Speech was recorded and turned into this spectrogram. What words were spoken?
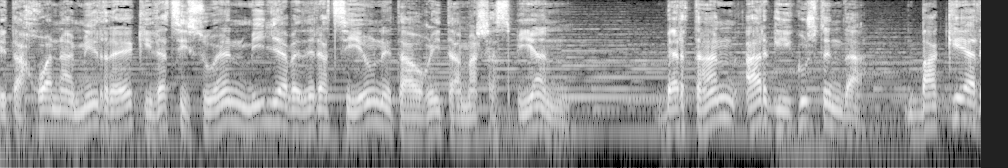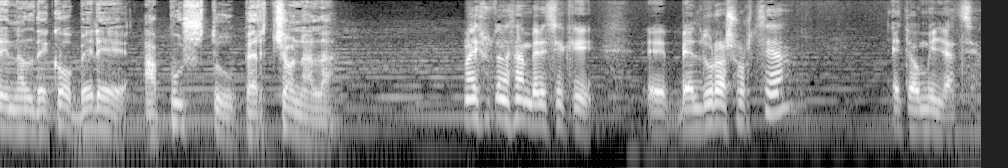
eta Juana Mirrek idatzi zuen mila bederatzieun eta hogeita masazpian. Bertan, argi ikusten da, bakearen aldeko bere apustu pertsonala. Nahi zuten ezan bereziki e, beldurra sortzea eta humilatzea.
